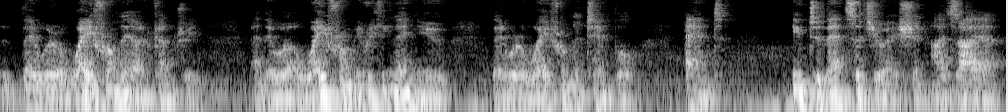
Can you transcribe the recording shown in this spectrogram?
they were away from their own country and they were away from everything they knew. They were away from the temple and into that situation, Isaiah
